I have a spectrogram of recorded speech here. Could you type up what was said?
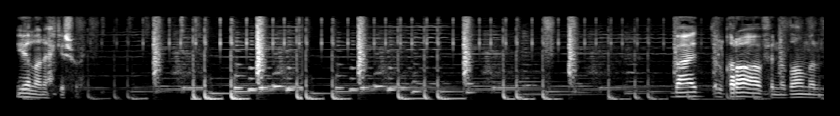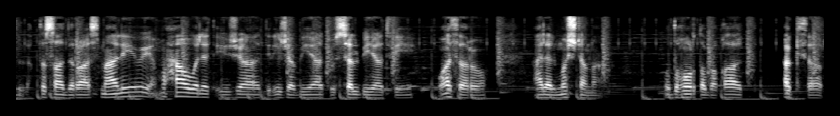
يلا نحكي شوي. بعد القراءة في النظام الاقتصادي الرأسمالي محاولة إيجاد الإيجابيات والسلبيات فيه وأثره على المجتمع وظهور طبقات أكثر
